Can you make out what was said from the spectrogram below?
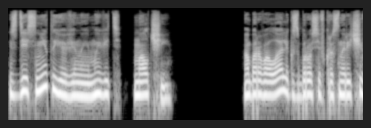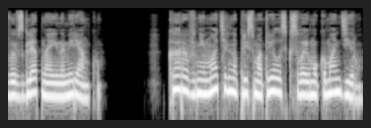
«Здесь нет ее вины, мы ведь...» «Молчи», Оборвал Алекс, бросив красноречивый взгляд на иномерянку. Кара внимательно присмотрелась к своему командиру,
